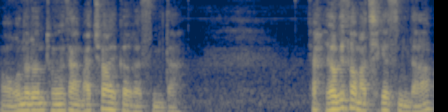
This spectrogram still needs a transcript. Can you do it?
오늘은 동영상을 마쳐야 할 것 같습니다. 자, 여기서 마치겠습니다.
